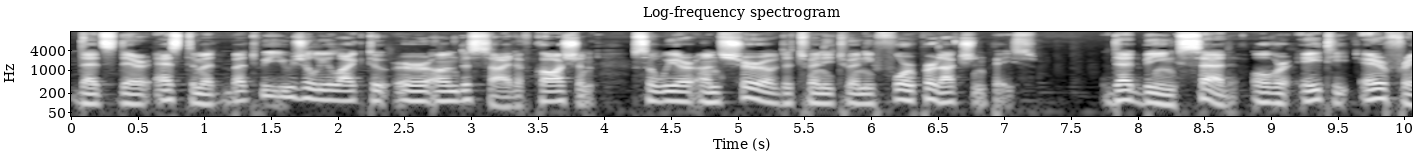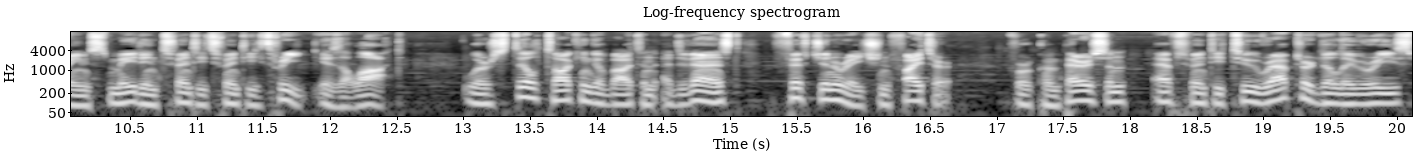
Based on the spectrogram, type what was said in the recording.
That's their estimate, but we usually like to err on the side of caution, so we are unsure of the 2024 production pace. That being said, over 80 airframes made in 2023 is a lot. We're still talking about an advanced 5th generation fighter. For comparison, F-22 Raptor deliveries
